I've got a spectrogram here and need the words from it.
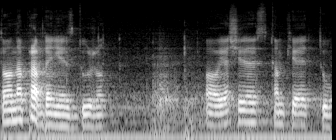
to naprawdę nie jest dużo. O, ja się skampię tu.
